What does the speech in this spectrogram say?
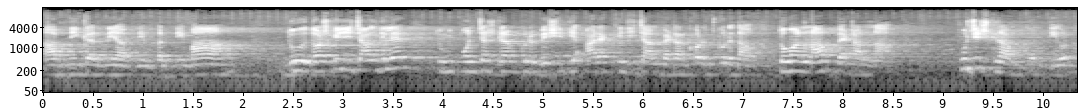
আপনি কারনি আপনি ভরনি মা, দু, দশ কেজি চাল দিলে তুমি পঞ্চাশ গ্রাম করে বেশি দিয়ে আর এক কেজি চাল ব্যাটার খরচ করে দাও। তোমার লাভ ব্যাটার লাভ পঁচিশ গ্রাম কম দিও না।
